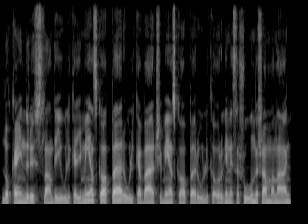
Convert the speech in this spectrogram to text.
locka in Ryssland i olika gemenskaper, olika världsgemenskaper, olika organisationers sammanhang.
